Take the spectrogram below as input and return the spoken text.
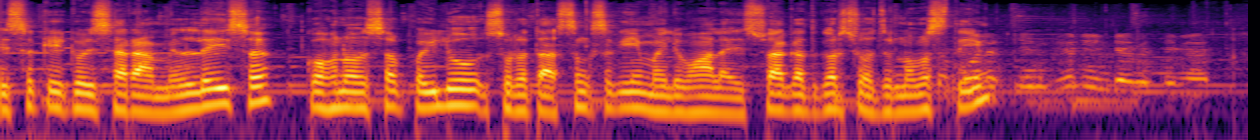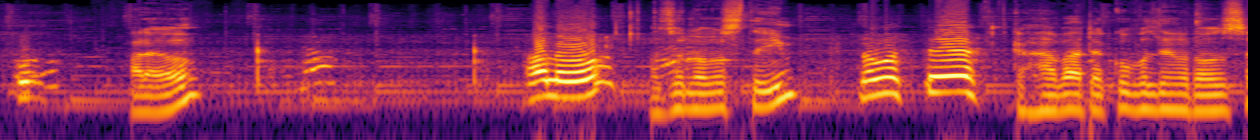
आइसकेको इसारा मिल्दैछ। को हुनुहुन्छ पहिलो श्रोता सँगसँगै मैले उहाँलाई स्वागत गर्छु। हजुर नमस्ते। हेलो। हेलो। हजुर नमस्ते नमस्ते। कहाँबाट को बोल्दै हुनुहुन्छ?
